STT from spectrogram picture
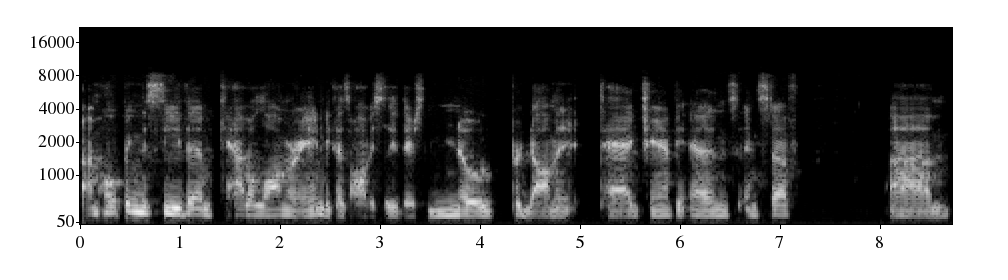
I'm hoping to see them have a long reign because obviously there's no predominant tag champions and stuff. Um,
